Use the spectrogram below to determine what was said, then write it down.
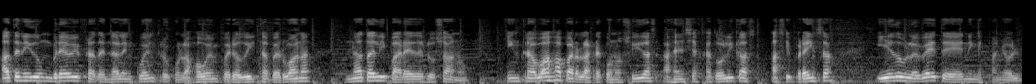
ha tenido un breve y fraternal encuentro con la joven periodista peruana Natalie Paredes Lozano, quien trabaja para las reconocidas agencias católicas Así Prensa y EWTN en español.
